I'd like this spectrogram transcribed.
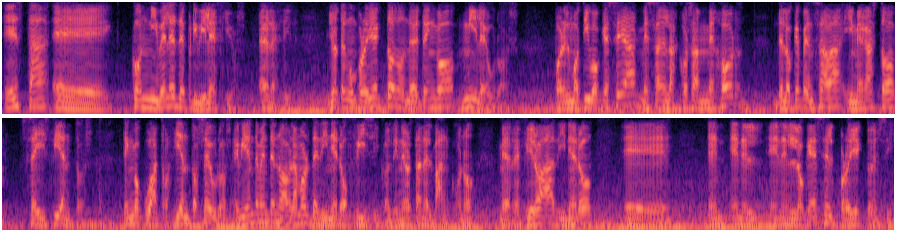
está eh, con niveles de privilegios. Es decir, yo tengo un proyecto donde tengo mil euros. Por el motivo que sea, me salen las cosas mejor de lo que pensaba y me gasto 600 tengo 400 euros. Evidentemente no hablamos de dinero físico, el dinero está en el banco, ¿no? Me refiero a dinero eh, en, lo que es el proyecto en sí.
